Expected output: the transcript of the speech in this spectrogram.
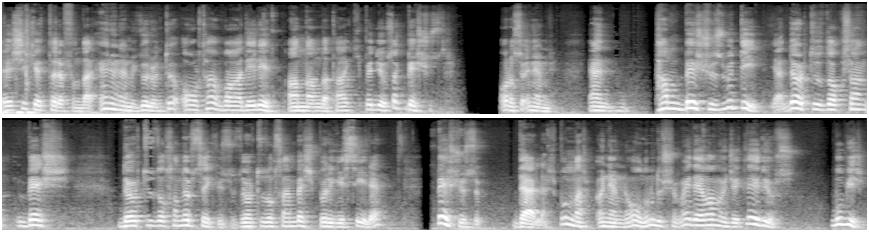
E, şirket tarafında en önemli görüntü orta vadeli anlamda takip ediyorsak 500 lira. Orası önemli. Yani tam 500 mü değil. Yani 495 494 800 495 bölgesiyle 500'lük derler. Bunlar önemli olduğunu düşünmeye devam öncelikle ediyoruz. Bu bir.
